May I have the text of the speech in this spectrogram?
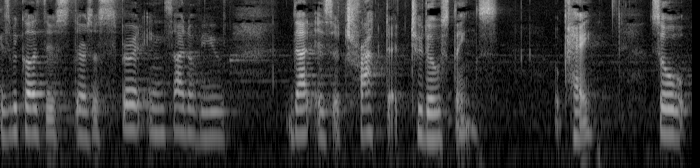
It's because there's there's a spirit inside of you that is attracted to those things. Okay? So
